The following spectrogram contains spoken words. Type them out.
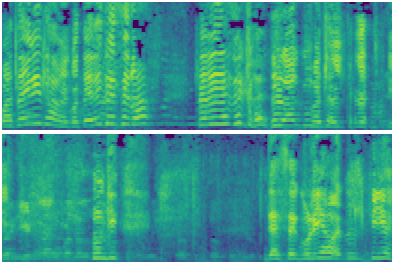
पता ही नहीं था मेरे को। तेरे जैसे ना तेरे जैसे रंग बदलते रहती है। जैसे गुड़िया बदलती है।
